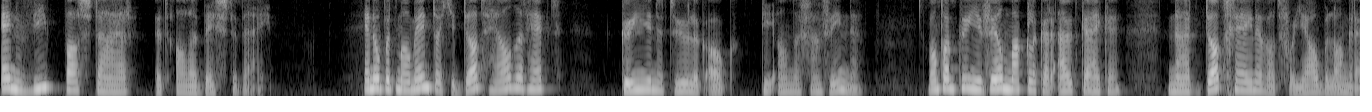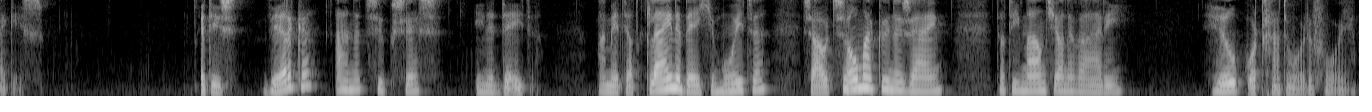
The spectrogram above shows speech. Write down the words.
En wie past daar het allerbeste bij? En op het moment dat je dat helder hebt, kun je natuurlijk ook die ander gaan vinden. Want dan kun je veel makkelijker uitkijken naar datgene wat voor jou belangrijk is. Het is werken aan het succes in het daten. Maar met dat kleine beetje moeite zou het zomaar kunnen zijn dat die maand januari heel kort gaat worden voor je.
